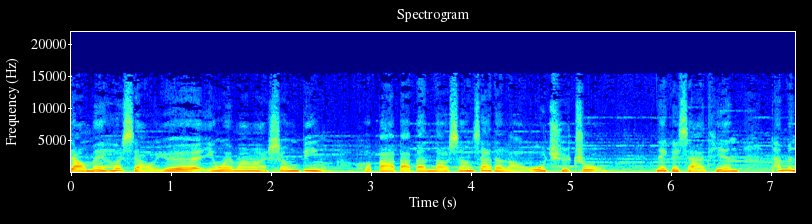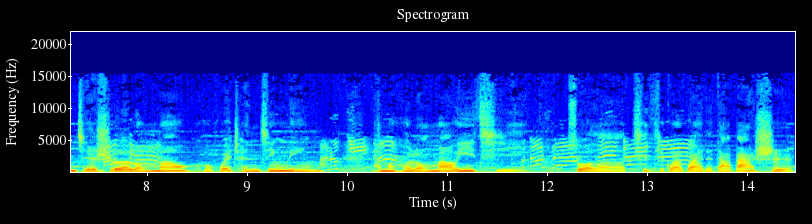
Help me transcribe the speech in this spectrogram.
小梅和小月因为妈妈生病，和爸爸搬到乡下的老屋去住。那个夏天，他们结识了龙猫和灰尘精灵，他们和龙猫一起坐了奇奇怪怪的大巴士，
